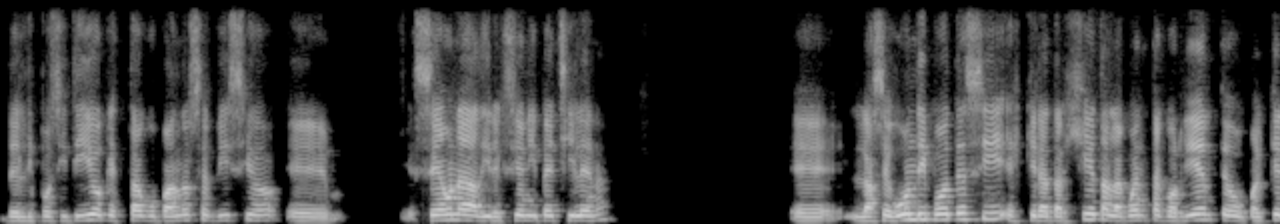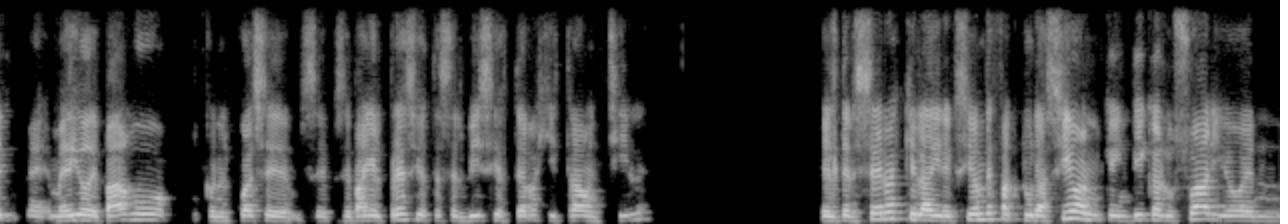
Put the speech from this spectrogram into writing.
del dispositivo que está ocupando el servicio eh, sea una dirección IP chilena. Eh, la segunda hipótesis es que la tarjeta, la cuenta corriente o cualquier eh, medio de pago con el cual se, pague el precio de este servicio esté registrado en Chile. El tercero es que la dirección de facturación que indica el usuario en,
